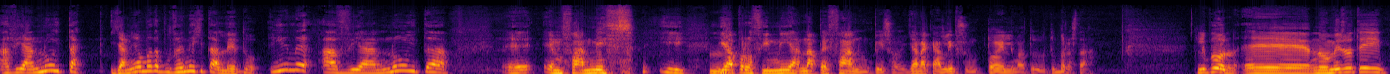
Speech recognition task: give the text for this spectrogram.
αδιανόητα για μια ομάδα που δεν έχει ταλέντο. Είναι αδιανόητα ε, εμφανής η, η απροθυμία να πεθάνουν πίσω για να καλύψουν το έλλειμμα του, του μπροστά. Λοιπόν, ε, νομίζω ότι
